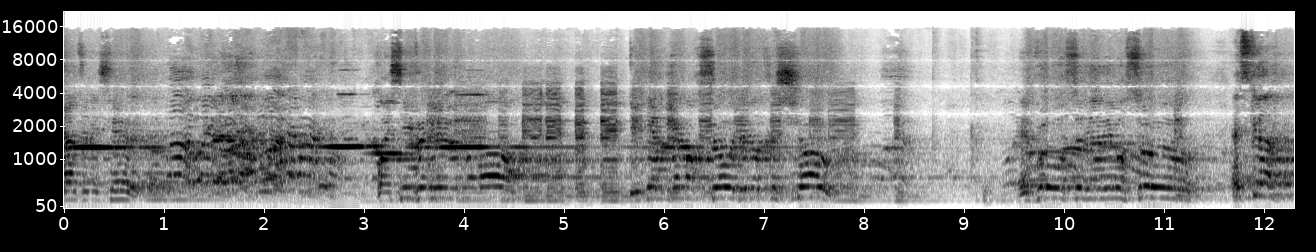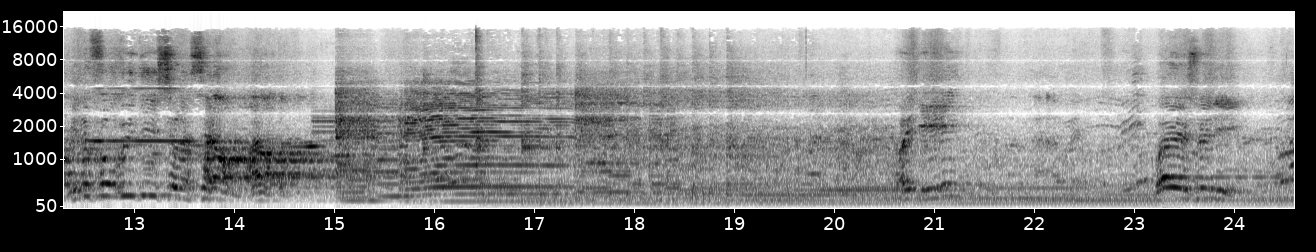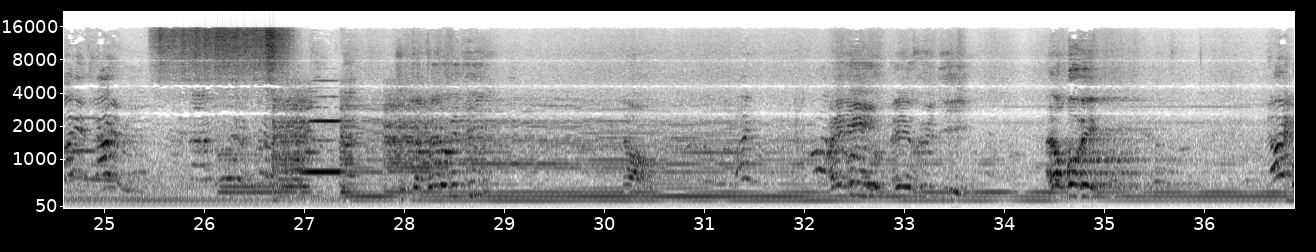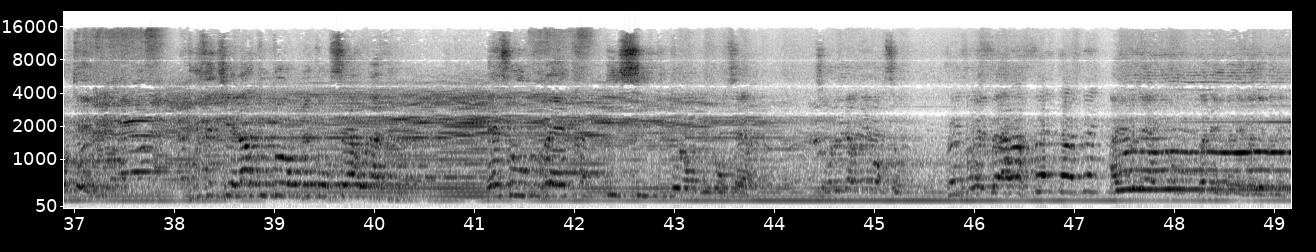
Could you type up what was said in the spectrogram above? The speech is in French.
Mesdames et messieurs, voici venu le moment du dernier morceau de notre show. Et pour ce dernier morceau, Est-ce que. il nous faut Rudy sur la scène? Alors, alors attends. Rudy? Je l'ai dit. Tu t'appelles Rudy? Et Rudy. Alors, Beauvais. Ok. Vous étiez là tout au long du concert, on a vu. Est-ce que vous pouvez être ici tout au long du concert Sur le dernier morceau? Faire Allez, venez avec nous. Venez, venez, venez, venez.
